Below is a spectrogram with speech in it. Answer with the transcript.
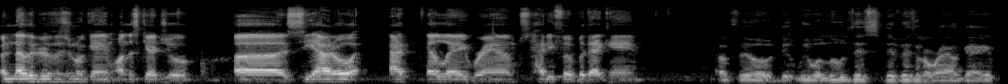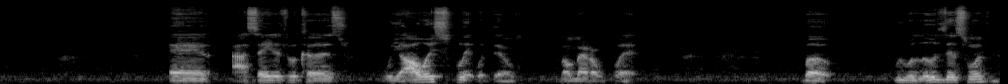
Another divisional game on the schedule. Uh, Seattle at LA Rams. How do you feel about that game? I feel that we will lose this divisional round game. And I say this because we always split with them, no matter what. But we will lose this one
